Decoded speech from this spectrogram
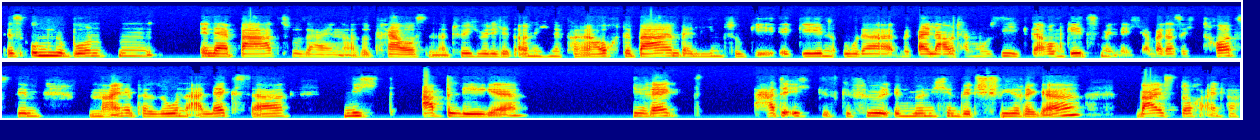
ist umgebunden, in der Bar zu sein, also draußen. Natürlich würde ich jetzt auch nicht eine verrauchte Bar in Berlin zu ge gehen oder mit, bei lauter Musik. Darum geht es mir nicht. Aber dass ich trotzdem meine Person Alexa nicht ablege direkt hatte ich das Gefühl, in München wird schwieriger, weil es doch einfach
